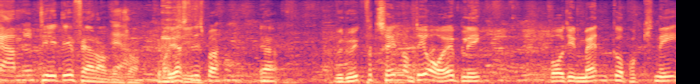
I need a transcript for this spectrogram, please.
er gammel. Det, det er fair nok, Ja. ja. så. Kan man jeg stille et spørgsmål? Ja. Vil du ikke fortælle om det øjeblik, hvor din mand går på knæ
